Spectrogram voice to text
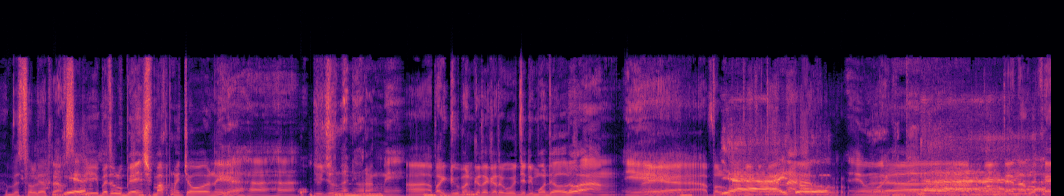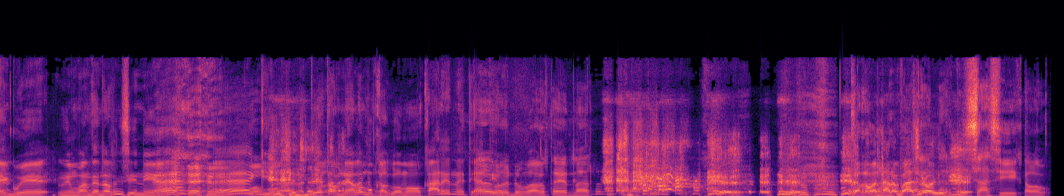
habis itu lihat reaksi Iya. berarti lu benchmark nih cowok nih Iya, ha, ha. Jujur nggak nih orang nih? Ah, apalagi cuma gara-gara gue jadi model doang. Iya. apa lu Ya, mau itu. Ya, mau Ah, tenar. numpang tenar lu kayak gue numpang tenar di sini ya. eh, gila. Dia thumbnailnya muka gue mau Karin hati-hati. lu. Aduh, bang tenar. Avatar mau Basro gitu. Bisa sih kalau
